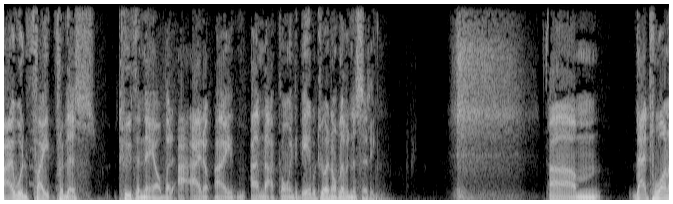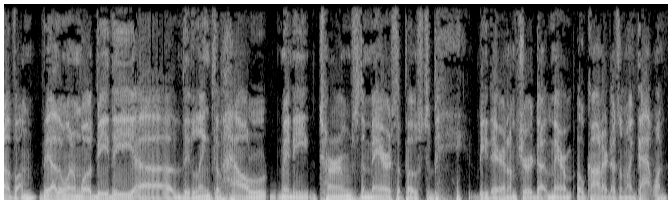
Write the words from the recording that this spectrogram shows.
I would fight for this tooth and nail, but I, I don't. I, I'm not going to be able to. I don't live in the city. Um, that's one of them. The other one would be the uh, the length of how many terms the mayor is supposed to be be there, and I'm sure Mayor O'Connor doesn't like that one.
